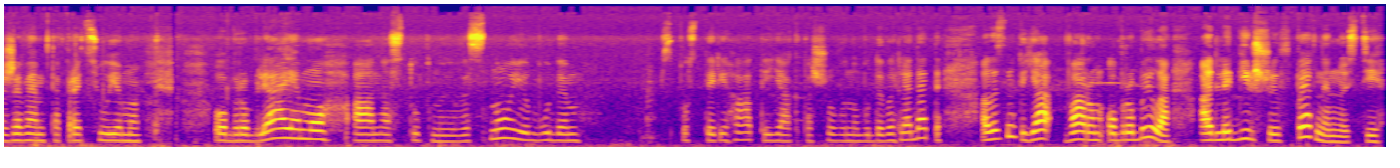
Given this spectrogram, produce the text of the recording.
живемо та працюємо. Обробляємо, а наступною весною будемо спостерігати, як та що воно буде виглядати. Але знаєте, я варом обробила, а для більшої впевненості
